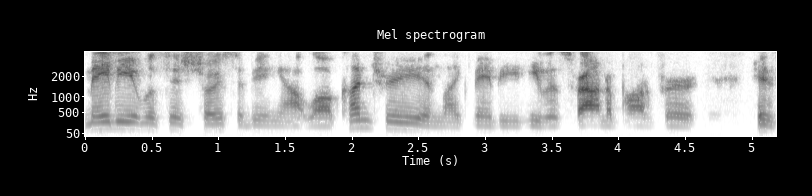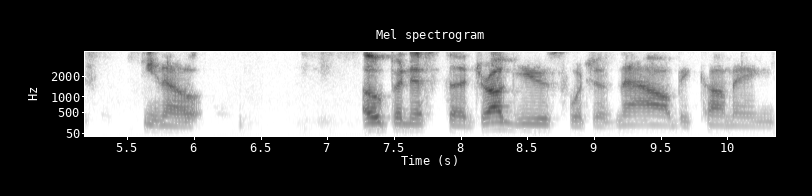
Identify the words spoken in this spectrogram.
maybe it was his choice of being outlaw country and like maybe he was frowned upon for his, you know, openness to drug use, which is now becoming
